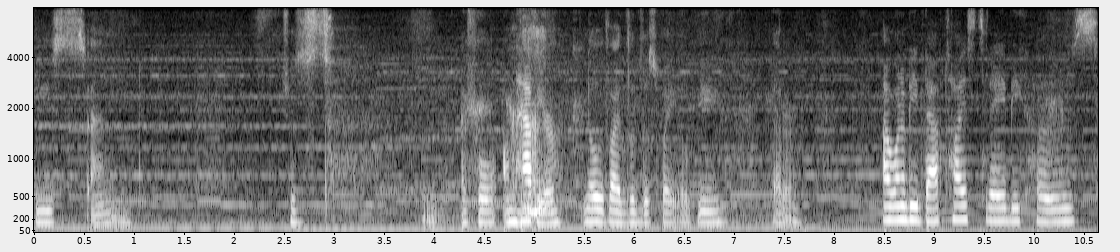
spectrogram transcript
peace, and just, I feel I'm happier. I know if I live this way, it'll be better. I want to be baptized today because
